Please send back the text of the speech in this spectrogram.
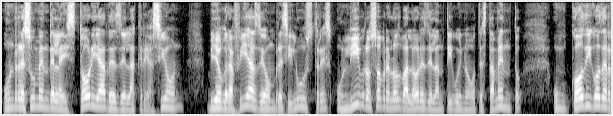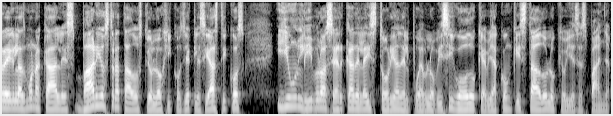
un resumen de la historia desde la creación, biografías de hombres ilustres, un libro sobre los valores del Antiguo y Nuevo Testamento, un código de reglas monacales, varios tratados teológicos y eclesiásticos y un libro acerca de la historia del pueblo visigodo que había conquistado lo que hoy es España.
